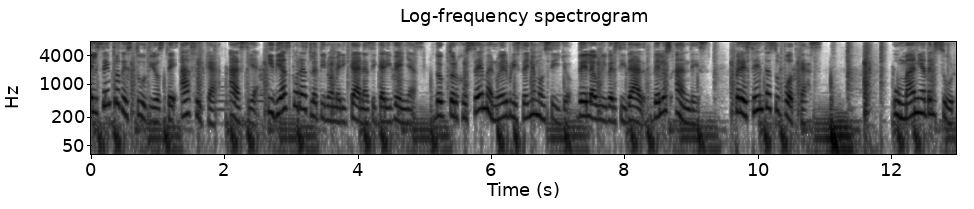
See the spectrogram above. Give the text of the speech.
El Centro de Estudios de África, Asia y Diásporas Latinoamericanas y Caribeñas, Dr. José Manuel Briceño Moncillo, de la Universidad de los Andes, presenta su podcast, Humania del Sur.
